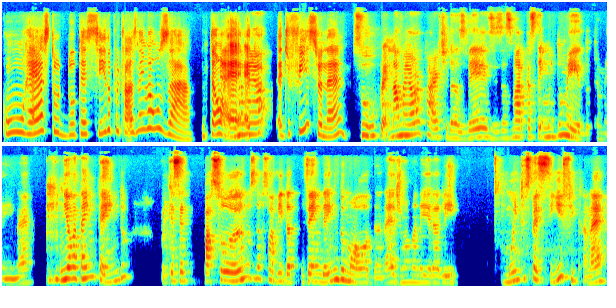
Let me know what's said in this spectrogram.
com o resto do tecido, porque elas nem vão usar. Então, é, é, é maior... é, difícil, né? Super. Na maior parte das vezes, as marcas têm muito medo também, né? E eu até entendo, porque você passou anos da sua vida vendendo moda, né? De uma maneira ali muito específica, né?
